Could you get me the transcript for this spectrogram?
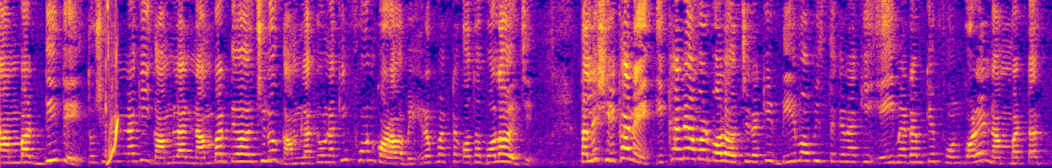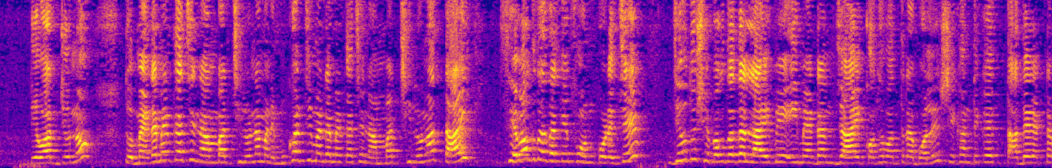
নাম্বার দিতে। তো সেখানে নাকি গামলার নাম্বার দেওয়া হয়েছিল, গামলাকেও নাকি ফোন করা হবে। এরকম একটা কথা বলা হয়েছে। তাহলে সেখানে, এখানে আমার বলা হচ্ছে নাকি ডিএম অফিস থেকে নাকি এই ম্যাডামকে ফোন করে, নাম্বারটা দেওয়ার জন্য। তো ম্যাডামের কাছে নাম্বার ছিল না মানে মুখার্জি ম্যাডামের কাছে নাম্বার ছিল না, তাই সেবক দাদাকে ফোন করেছে। যেহেতু সেবক দাদা লাইভে এই ম্যাডাম যায়, কথাবার্তা বলে, সেখান থেকে তাদের একটা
